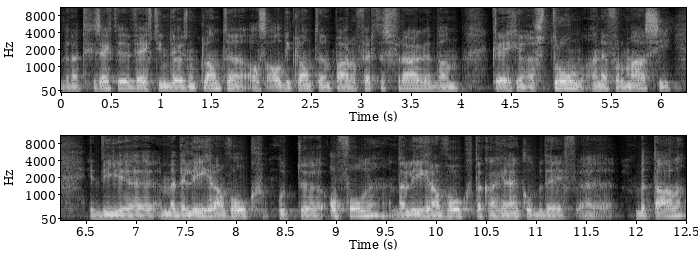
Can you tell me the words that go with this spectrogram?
Net gezegd, 15.000 klanten. Als al die klanten een paar offertes vragen, dan krijg je een stroom aan informatie die je met een leger aan volk moet eh, opvolgen. Dat leger aan volk, dat kan geen enkel bedrijf eh, betalen.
